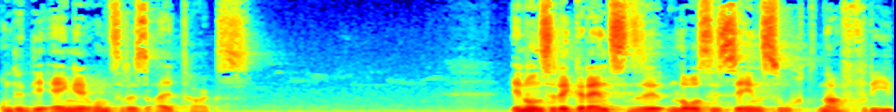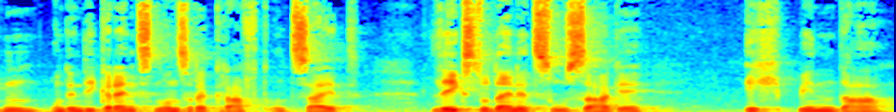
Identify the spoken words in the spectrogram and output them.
und in die Enge unseres Alltags. In unsere grenzenlose Sehnsucht nach Frieden und in die Grenzen unserer Kraft und Zeit legst du deine Zusage, ich bin da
